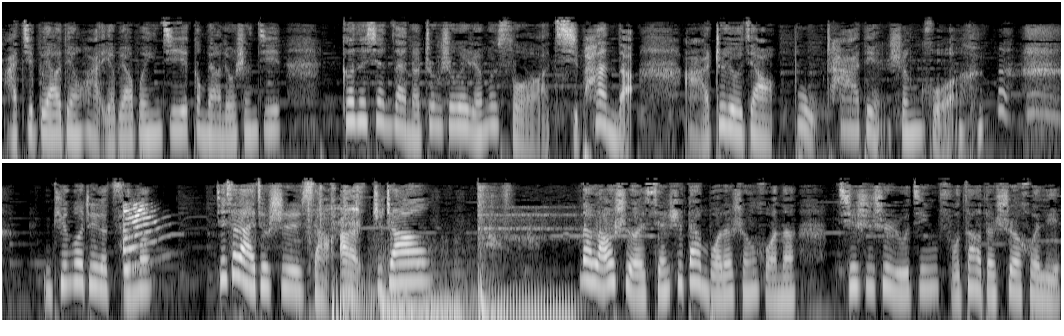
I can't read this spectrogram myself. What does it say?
啊，既不要电话，也不要播音机，更不要留声机。搁在现在呢，正是为人们所期盼的，啊，这就叫不插电生活。你听过这个词吗？接下来就是小二支招。那老舍闲适淡泊的生活呢，其实是如今浮躁的社会里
